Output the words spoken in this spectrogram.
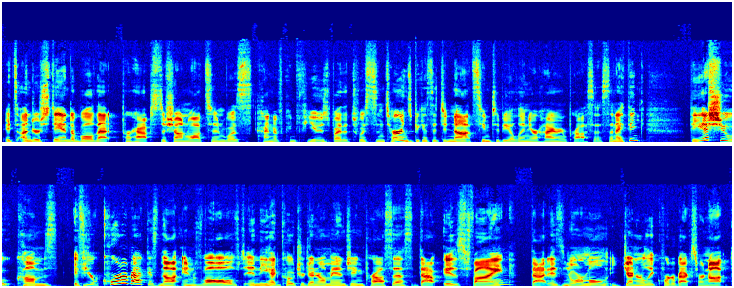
it's understandable that perhaps Deshaun Watson was kind of confused by the twists and turns because it did not seem to be a linear hiring process. And I think the issue comes if your quarterback is not involved in the head coach or general managing process, that is fine. That is normal. Generally, quarterbacks are not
